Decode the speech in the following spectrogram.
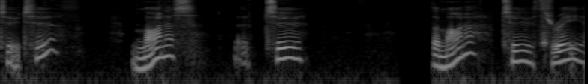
2, 2, uh, 2, the minor, 2, 3,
